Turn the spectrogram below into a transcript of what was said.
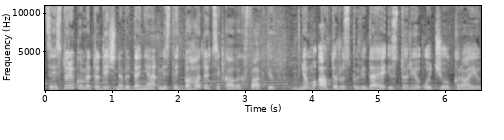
Це історико-методичне видання містить багато цікавих фактів. В ньому автор розповідає історію отчого краю,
